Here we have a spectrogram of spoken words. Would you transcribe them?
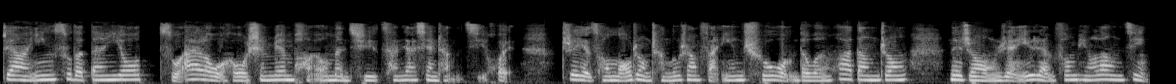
这样因素的担忧阻碍了我和我身边朋友们去参加现场的机会，这也从某种程度上反映出我们的文化当中那种忍一忍风平浪静，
